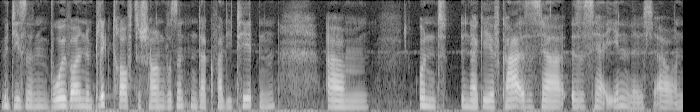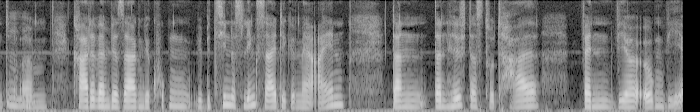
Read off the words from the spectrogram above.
mit diesem wohlwollenden Blick drauf zu schauen, wo sind denn da Qualitäten. Ähm, und in der GfK ist es ja, ist es ja ähnlich, ja. Und mhm. ähm, gerade wenn wir sagen, wir gucken, wir beziehen das Linksseitige mehr ein, dann, dann hilft das total, wenn wir irgendwie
